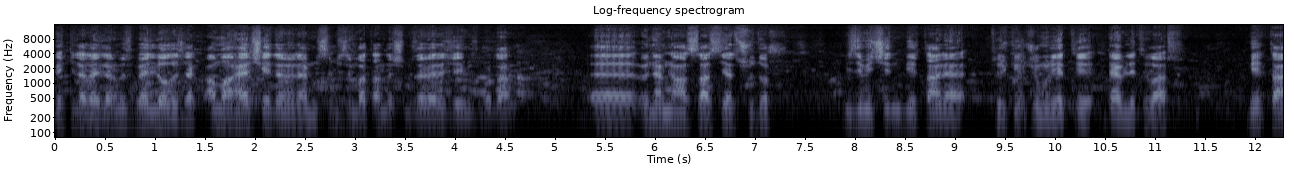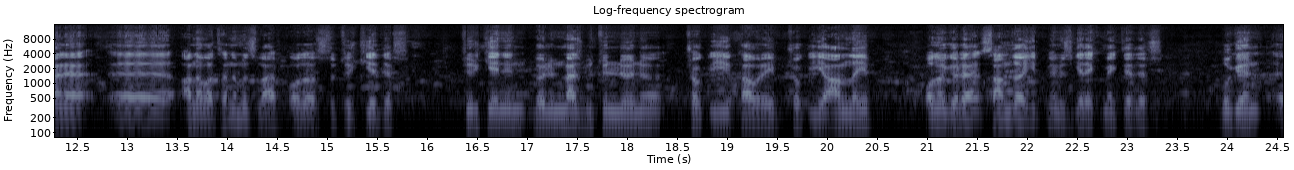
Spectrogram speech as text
vekil adaylarımız belli olacak. Ama her şeyden önemlisi bizim vatandaşımıza vereceğimiz buradan e, önemli hassasiyet şudur. Bizim için bir tane Türkiye Cumhuriyeti Devleti var. Bir tane e, ana vatanımız var. O da Türkiye'dir. Türkiye'nin bölünmez bütünlüğünü çok iyi kavrayıp, çok iyi anlayıp ona göre sandığa gitmemiz gerekmektedir. Bugün e,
